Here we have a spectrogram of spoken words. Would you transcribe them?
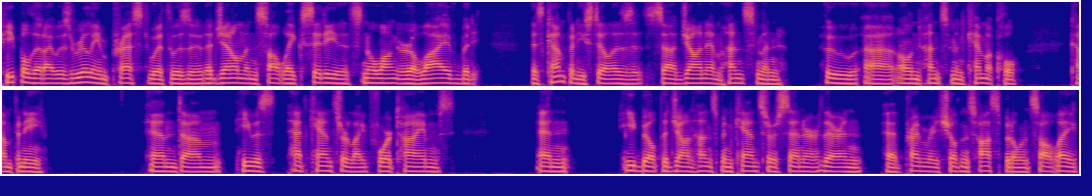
people that I was really impressed with was a, a gentleman in Salt Lake City that's no longer alive, but his company still is. It's uh, John M. Huntsman, who uh, owned Huntsman Chemical Company, and um, he was had cancer like four times, and he built the John Huntsman Cancer Center there in at Primary Children's Hospital in Salt Lake.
